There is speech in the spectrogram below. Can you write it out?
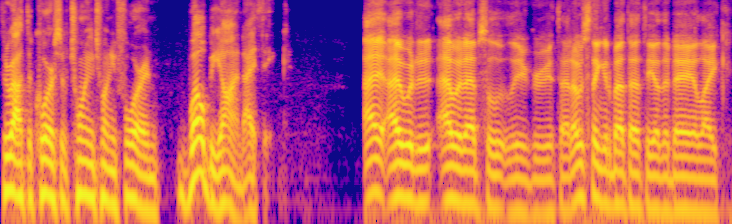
throughout the course of 2024 and well beyond. I think. I, I would I would absolutely agree with that. I was thinking about that the other day. Like,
